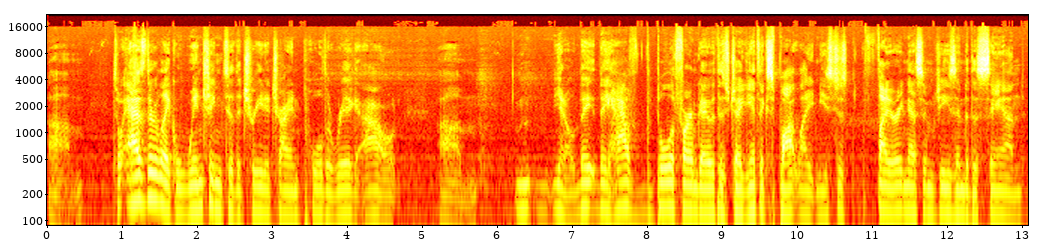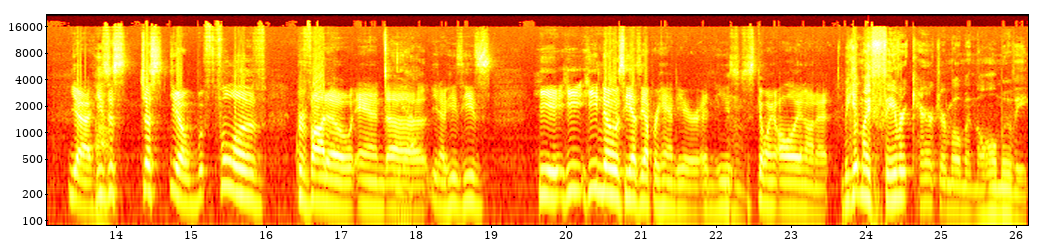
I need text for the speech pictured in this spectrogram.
Um, so as they're like winching to the tree to try and pull the rig out, um, you know they they have the bullet farm guy with this gigantic spotlight, and he's just firing SMGs into the sand. yeah. He's Oh. just just you know full of bravado, and uh, you know he's he's. He, he, he knows he has the upper hand here, and he's Mm-hmm. just going all in on it. We get my favorite character moment in the whole movie,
